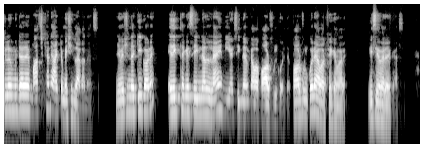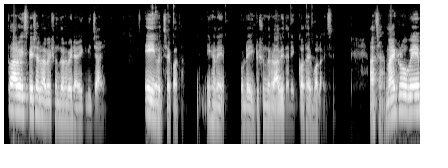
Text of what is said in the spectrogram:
কিলোমিটারের মাঝখানে একটা মেশিন লাগানো আছে। যে মেশিনটা কি করে? এদিক থেকে সিগন্যাল নেয়, নিয়ে সিগন্যালকে আবার পাওয়ারফুল করে দেয়। পাওয়ারফুল করে আবার ফেঁকে মারে। রিসিভারের কাছে। তো আরও স্পেশাল ভাবে সুন্দরভাবে ডাইরেক্টলি যায়। এই হচ্ছে কথা। এখানে ওটাই একটু সুন্দরভাবে আবিধানিক কথায় বলা হয়েছে। আচ্ছা মাইক্রোওয়েভ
